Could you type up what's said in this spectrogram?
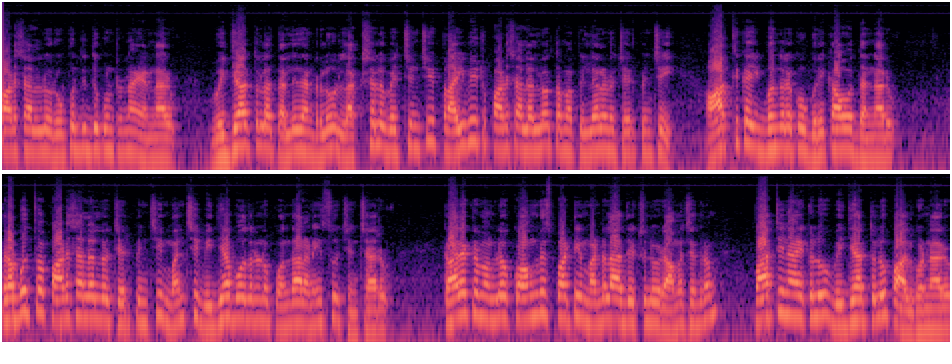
పాఠశాలలు రూపుదిద్దుకుంటున్నాయన్నారు. విద్యార్థుల తల్లిదండ్రులు లక్షలు వెచ్చించి ప్రైవేటు పాఠశాలల్లో తమ పిల్లలను చేర్పించి ఆర్థిక ఇబ్బందులకు గురికావద్దన్నారు ప్రభుత్వ పాఠశాలల్లో చేర్పించి మంచి విద్యాబోధనను పొందాలని సూచించారు. కార్యక్రమంలో కాంగ్రెస్ పార్టీ మండల అధ్యక్షులు రామచంద్రం పార్టీ నాయకులు విద్యార్థులు పాల్గొన్నారు.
